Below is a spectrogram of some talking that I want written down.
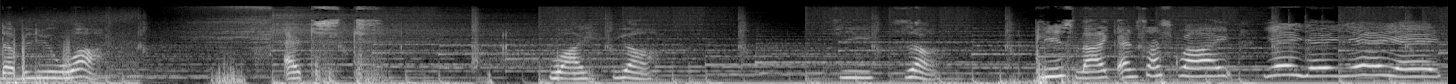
W a X Y yeah Z Z Please like and subscribe. Yay yay yay yay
